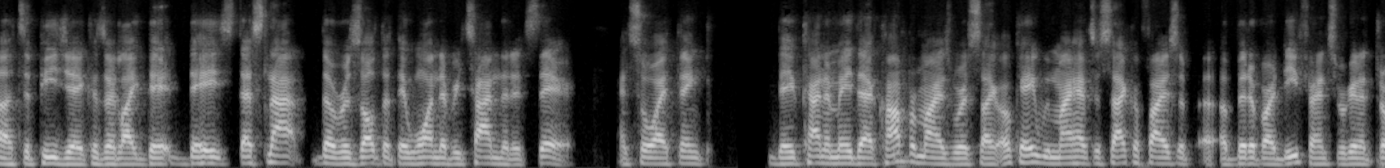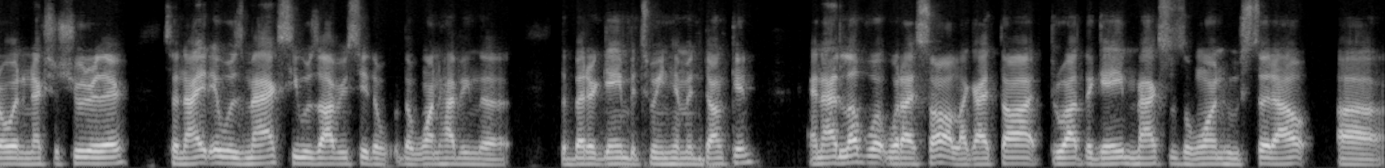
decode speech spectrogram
uh, to PJ because they're like they they that's not the result that they want every time that it's there. And so I think they've kind of made that compromise where it's like, okay, we might have to sacrifice a, a bit of our defense. We're going to throw in an extra shooter there tonight. It was Max. He was obviously the, the one having the the better game between him and Duncan. And I love what what I saw. Like I thought throughout the game, Max was the one who stood out uh,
